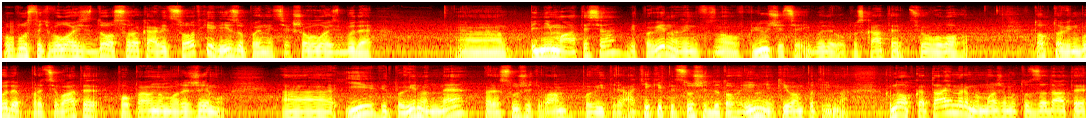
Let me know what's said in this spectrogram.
опустить вологість до 40% і зупиниться. Якщо вологість буде е, підніматися, відповідно він знову включиться і буде випускати цю вологу. Тобто він буде працювати по певному режиму. Е, і відповідно не пересушить вам повітря, а тільки підсушить до того рівня, який вам потрібно. Кнопка таймер ми можемо тут задати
